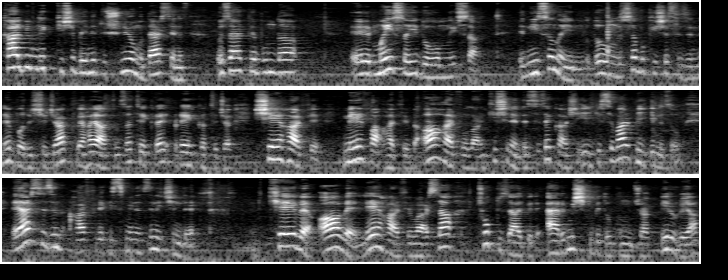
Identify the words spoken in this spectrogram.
Kalbimdeki kişi beni düşünüyor mu derseniz, özellikle bunda e, Mayıs ayı doğumluysa, e, Nisan ayında doğumluysa bu kişi sizinle barışacak ve hayatınıza tekrar renk katacak. Ş harfi, M harfi ve A harfi olan kişinin de size karşı ilgisi var bilginiz olun. Eğer sizin harfle isminizin içinde K ve A ve L harfi varsa çok güzel bir ermiş gibi dokunacak bir rüya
